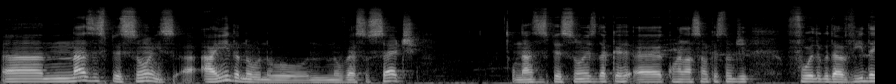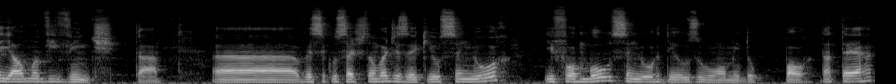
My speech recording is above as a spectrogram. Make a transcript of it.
uh, nas expressões, ainda no, no, no verso 7, nas expressões da, é, com relação à questão de fôlego da vida e alma vivente. Tá? Uh, o versículo 7 então vai dizer que o Senhor e formou o Senhor Deus o homem do pó da terra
